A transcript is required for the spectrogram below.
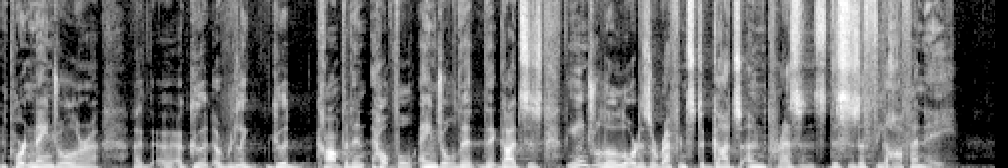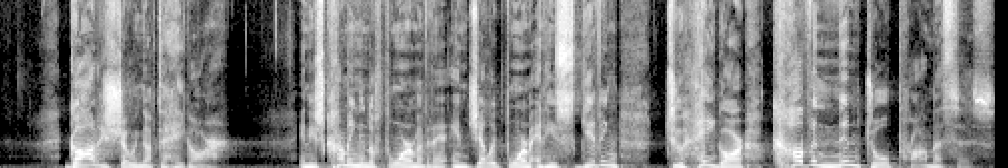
important angel or a, a, a, good, a really good, confident, helpful angel that, that God says. The angel of the Lord is a reference to God's own presence. This is a theophany. God is showing up to Hagar and he's coming in the form of an angelic form, and he's giving to Hagar covenantal promises.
